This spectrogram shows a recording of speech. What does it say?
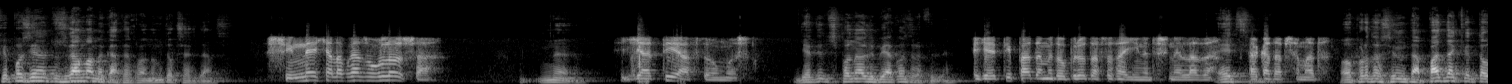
Και πώς γίνεται να τους γάμαμε κάθε χρόνο, μην το ξεχνάς. Συνέχεια αλλά βγάζουν γλώσσα. Ναι. Γιατί αυτό όμως; Γιατί τους πονάει ο Ολυμπιακός, ρε φίλε. Γιατί πάντα με τον πρώτο αυτό θα γίνεται στην Ελλάδα. Έτσι. Κακά τα ψέματα. Ο πρώτος είναι τα πάντα και το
